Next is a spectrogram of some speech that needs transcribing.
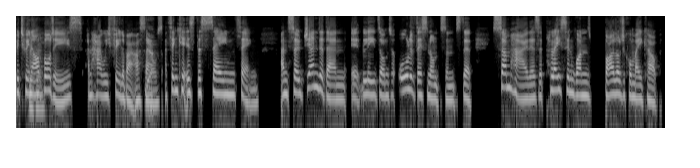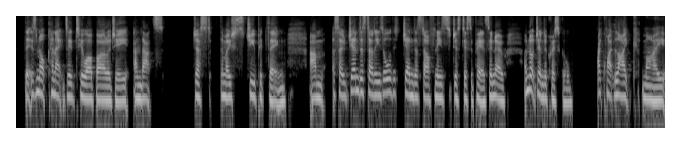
between mm-hmm. our bodies and how we feel about ourselves. Yeah. I think it is the same thing. And so gender then, it leads on to all of this nonsense that somehow there's a place in one's biological makeup that is not connected to our biology. And that's just the most stupid thing. Um, so gender studies, all this gender stuff needs to just disappear. So no, I'm not gender critical. I quite like my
